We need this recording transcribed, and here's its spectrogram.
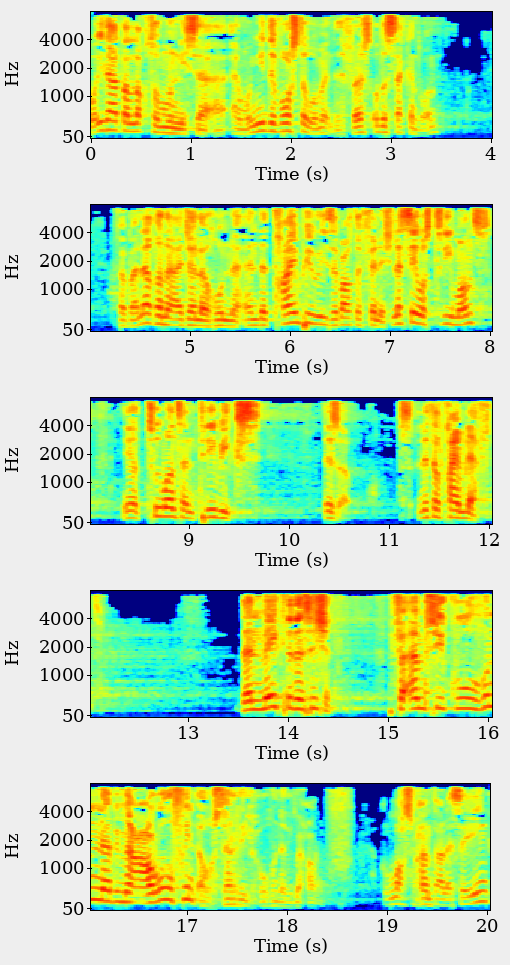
وَإِذَا طَلَّقْتُمُ النِّسَاءَ And when you divorce the woman, the first or the second one, فَبَلَغْنَ أَجَلَهُنَّ And the time period is about to finish. Let's say it was three months, you know, two months and three weeks. There's a little time left. Then make the decision. فَأَمْسِكُوهُنَّ بِمَعْرُوفٍ أَوْ سَرِّحُوهُنَّ بِمَعْرُوفٍ Allah subhanahu wa ta'ala saying,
